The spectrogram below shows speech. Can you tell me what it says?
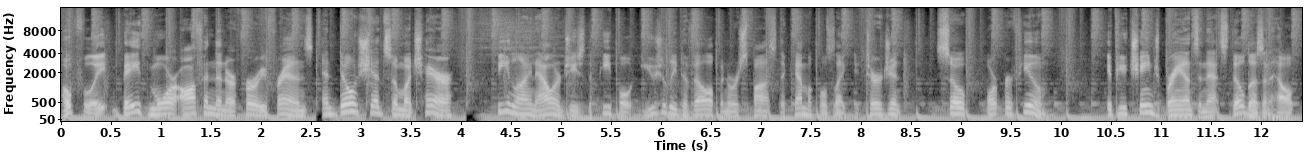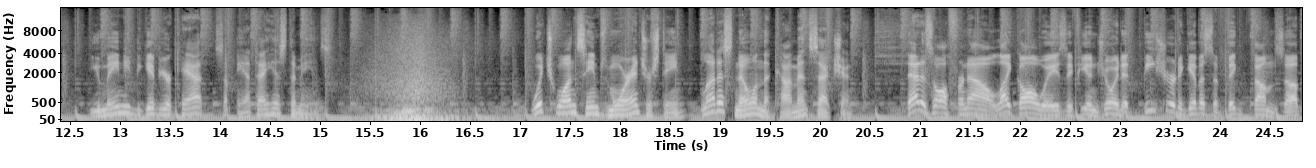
hopefully, bathe more often than our furry friends and don't shed so much hair, feline allergies to people usually develop in response to chemicals like detergent, soap, or perfume. If you change brands and that still doesn't help, you may need to give your cat some antihistamines. Which one seems more interesting? Let us know in the comment section. That is all for now. Like always, if you enjoyed it, be sure to give us a big thumbs up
